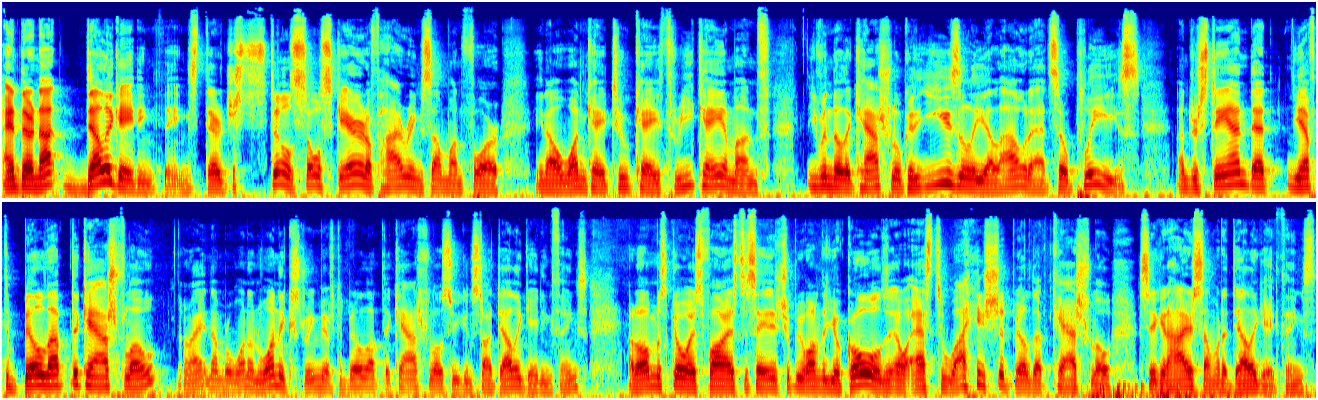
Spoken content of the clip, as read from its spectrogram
and they're not delegating things. They're just still so scared of hiring someone for, you know, 1K, 2K, 3K a month, even though the cash flow could easily allow that. So please understand that you have to build up the cash flow all right, number one, on one extreme, you have to build up the cash flow so you can start delegating things. I'd almost go as far as to say it should be one of your goals, you know, as to why you should build up cash flow so you can hire someone to delegate things.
